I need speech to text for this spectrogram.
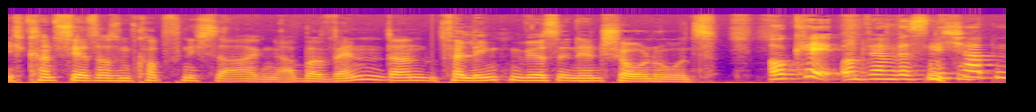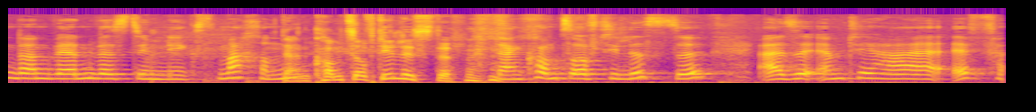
Ich kann es jetzt aus dem Kopf nicht sagen, aber wenn, dann verlinken wir es in den Show Notes. Okay, und wenn wir es nicht hatten, dann werden wir es demnächst machen. Dann kommt es auf die Liste. Dann kommt es auf die Liste. Also MTHRF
